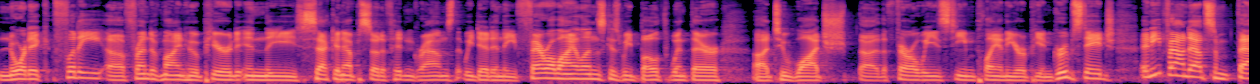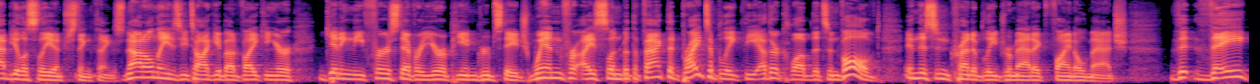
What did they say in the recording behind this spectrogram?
Nordic Footy, a friend of mine who appeared in the second episode of Hidden Grounds that we did in the Faroe Islands, because we both went there uh, to watch uh, the Faroese team play in the European group stage. And he found out some fabulously interesting things. Not only is he talking about Vikingur getting the first ever European group stage win for Iceland, but the fact that Breidablik, the other club that's involved in this incredibly dramatic final match, that they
